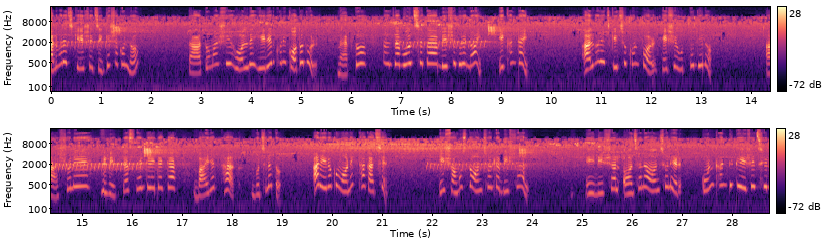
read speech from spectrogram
আলভারেজকে এসে জিজ্ঞাসা করল, তা তোমার সেই হলদে হীরের খনি কত দূর? ম্যাপ তো, যা বলছে তা বেশি দূরে নয়, এখানটাই। আলভারেজ কিছুক্ষণ পর হেসে উত্তর দিল, আসলে রিক্টাস ফেল্টের এটা একটা বাইরের থাক, বুঝলে তো? আর এরকম অনেক থাক আছে। এই সমস্ত অঞ্চলটা বিশাল এই বিশাল অজানা অঞ্চলের কোনখান থেকে এসেছিল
